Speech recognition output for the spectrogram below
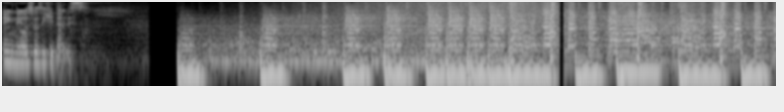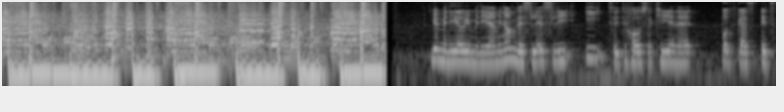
en negocios digitales. Nombre es Leslie y soy tu host aquí en el podcast It's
